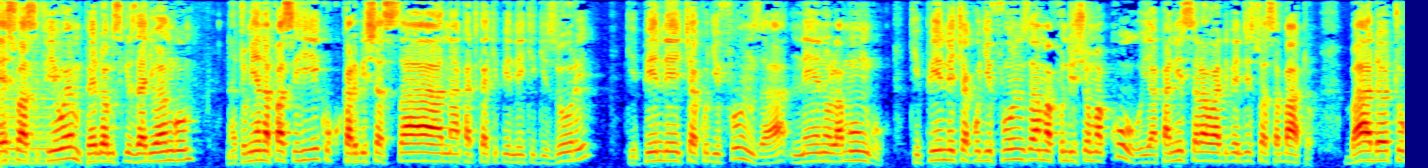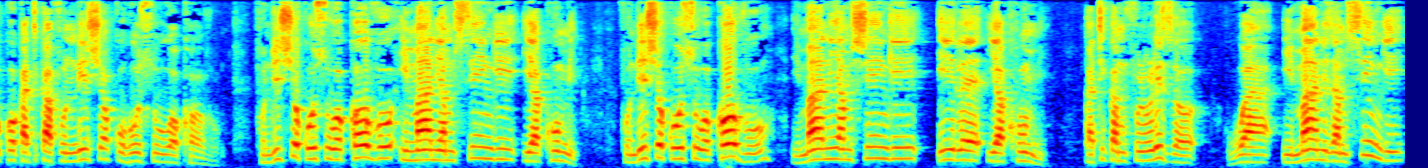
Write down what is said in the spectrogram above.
yesu asifiwe mpendwa msikilizaji wangu. Natumia nafasi hii kukukaribisha sana katika kipindi hiki kizuri kipindi cha kujifunza neno la mungu kipindi cha kujifunza mafundisho makuu ya kanisa la uadventista wa sabato. Bado tuko katika fundisho kuhusu uokovu fundisho kuhusu uokovu imani ya msingi ya kumi. Fundisho kuhusu uokovu imani ya msingi ile ya kumi. Katika mfululizo wa imani za msingi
